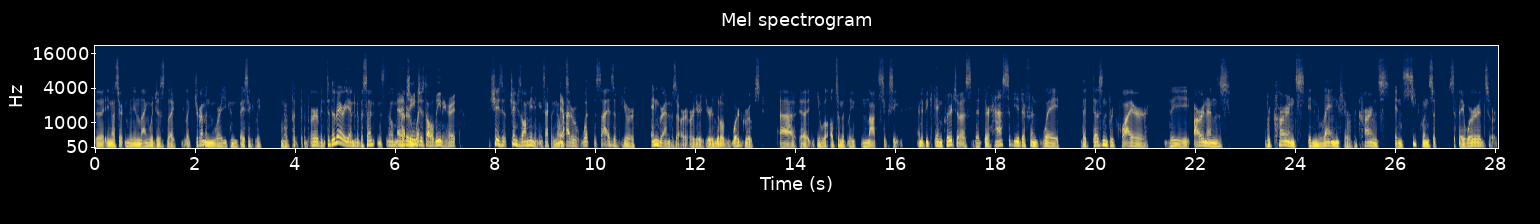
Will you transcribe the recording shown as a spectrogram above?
uh, you know, certainly in languages like, like German, where you can basically, you know, put the verb into the very end of a sentence, no matter and it changes what, the whole meaning, right? It changes all meaning. Exactly. No yes. matter what the size of your n-grams are or your, your little word groups, uh, uh, you will ultimately not succeed. And it became clear to us that there has to be a different way that doesn't require the RNNs recurrence in length or recurrence in sequence of say words or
